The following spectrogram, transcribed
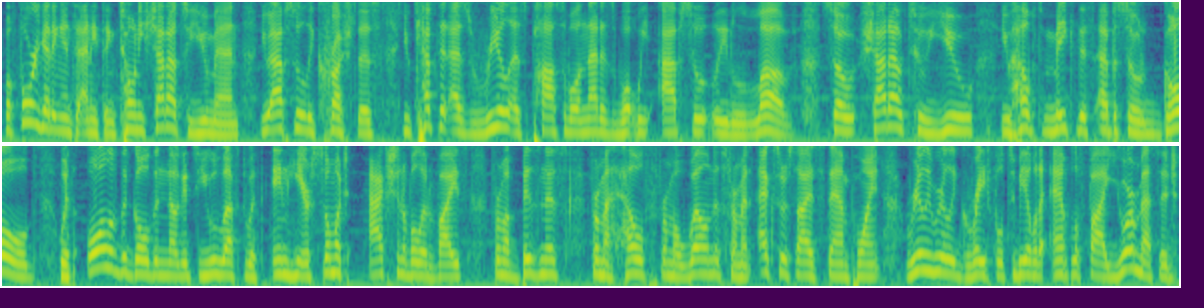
Before getting into anything, Tony, shout out to you, man. You absolutely crushed this. You kept it as real as possible, and that is what we absolutely love. So, shout out to you. You helped make this episode gold with all of the golden nuggets you left within here. So much actionable advice from a business, from a health, from a wellness, from an exercise standpoint. Really, really grateful to be able to amplify your message,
